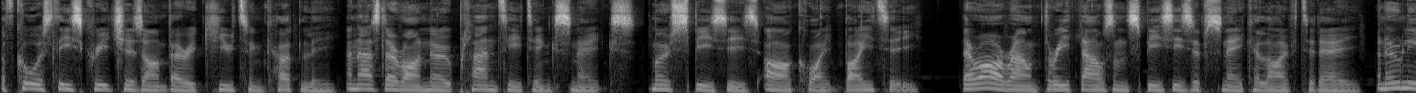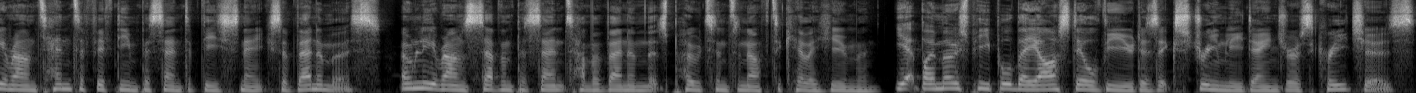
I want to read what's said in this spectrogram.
Of course, these creatures aren't very cute and cuddly, and as there are no plant eating snakes, most species are quite bitey. There are around 3,000 species of snake alive today, and only around 10 to 15% of these snakes are venomous. Only around 7% have a venom that's potent enough to kill a human. Yet by most people, they are still viewed as extremely dangerous creatures.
